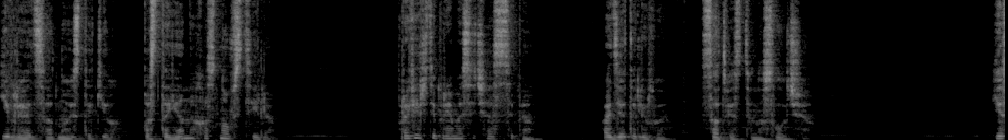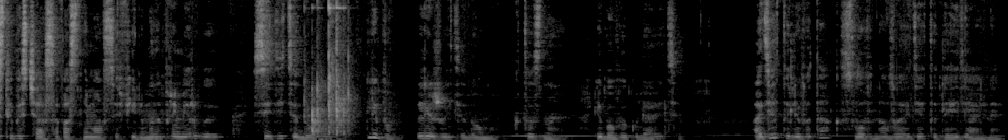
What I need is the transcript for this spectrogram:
является одной из таких постоянных основ стиля. Проверьте прямо сейчас себя, одеты ли вы соответственно случаю. Если бы сейчас о вас снимался фильм, и, например, вы сидите дома, либо лежите дома, кто знает, либо вы гуляете, одеты ли вы так, словно вы одеты для идеальной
